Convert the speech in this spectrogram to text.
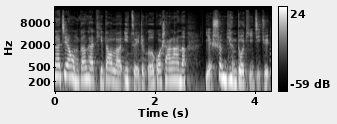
那既然我们刚才提到了一嘴这个俄国沙拉呢，也顺便多提几句。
